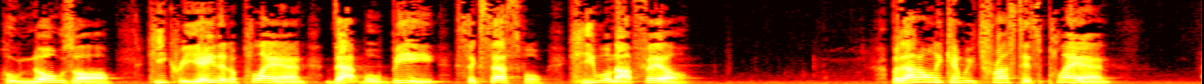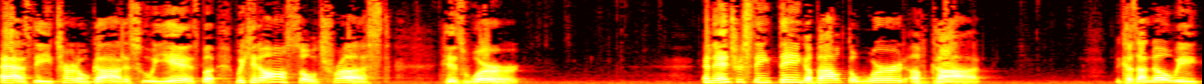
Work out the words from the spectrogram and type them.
who knows all, he created a plan that will be successful. He will not fail. But not only can we trust his plan as the eternal God is who he is, but we can also trust his word. And the interesting thing about the word of God, because I know we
